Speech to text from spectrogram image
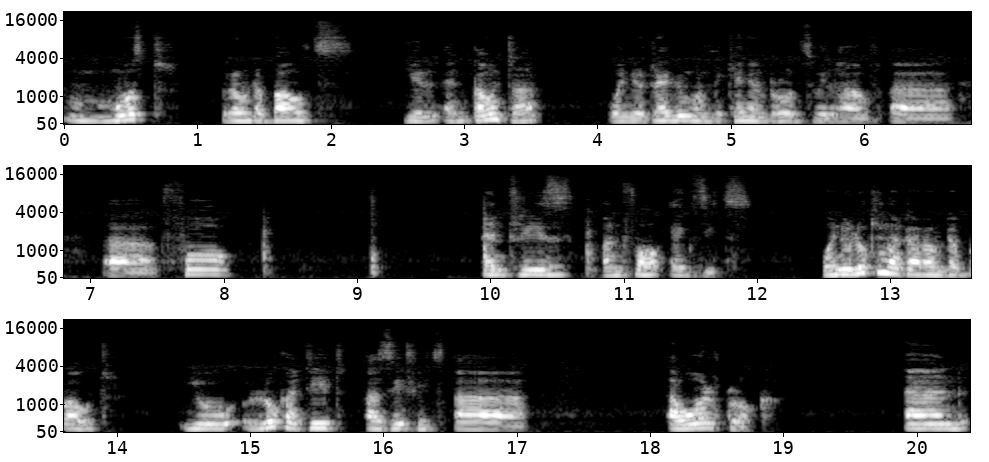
most roundabouts you'll encounter when you're driving on the Kenyan roads will have uh, uh, four entries and four exits. When you're looking at a roundabout, you look at it as if it's a, a wall clock. And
